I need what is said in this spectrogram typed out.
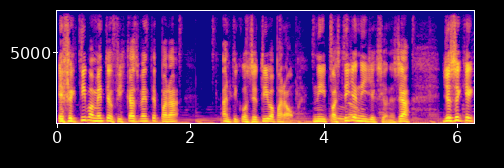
efectivamente o eficazmente para anticonceptiva para hombre, ni pastillas no. ni inyecciones. O sea, yo sé que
